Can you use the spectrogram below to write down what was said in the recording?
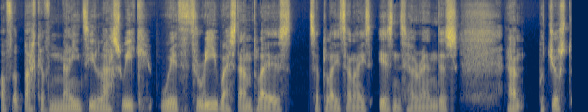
off the back of 90 last week with three West Ham players to play tonight isn't horrendous. Um, but just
